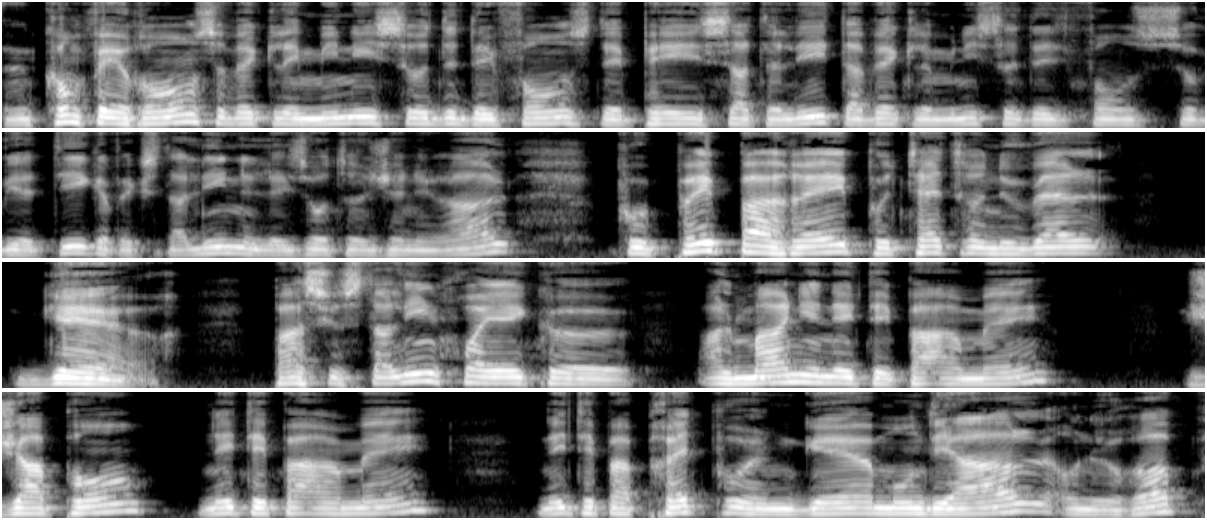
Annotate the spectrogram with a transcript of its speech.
une conférence avec les ministres de défense des pays satellites, avec le ministre de défense soviétique, avec Staline et les autres généraux, pour préparer peut-être une nouvelle guerre. Parce que Staline croyait que Allemagne n'était pas armée, Japon n'était pas armé, n'était pas prête pour une guerre mondiale en Europe,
